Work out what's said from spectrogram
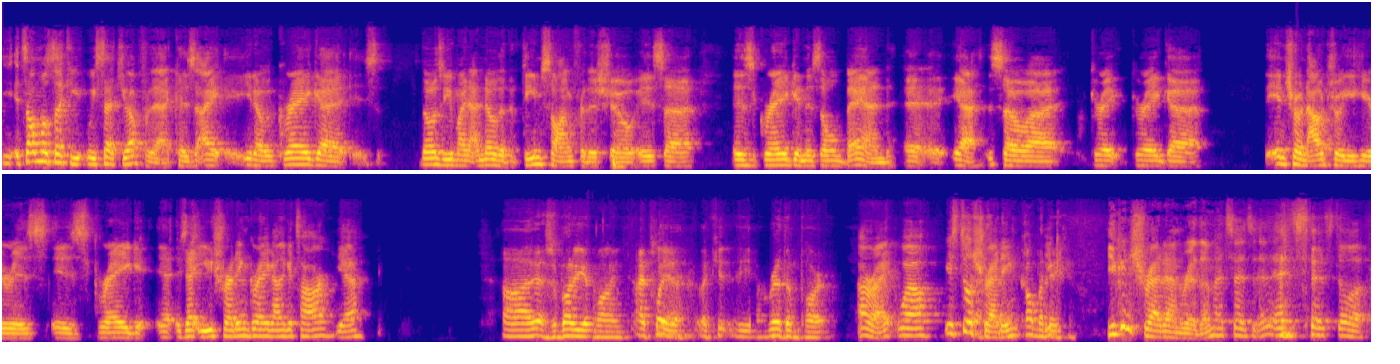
It's almost like we set you up for that because I, you know, Greg. Uh, is, those of you might not know that the theme song for this show is uh, is Greg and his old band. Uh, yeah, so uh, Greg, Greg. Uh, the intro and outro you hear is is Greg. Is that you shredding, Greg, on the guitar? Yeah. Uh, that's a buddy of mine. I play yeah. the, the, the rhythm part. All right. Well, you're still shredding. Combination. You, you, can shred on rhythm. It's it's, it's, it's still a,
